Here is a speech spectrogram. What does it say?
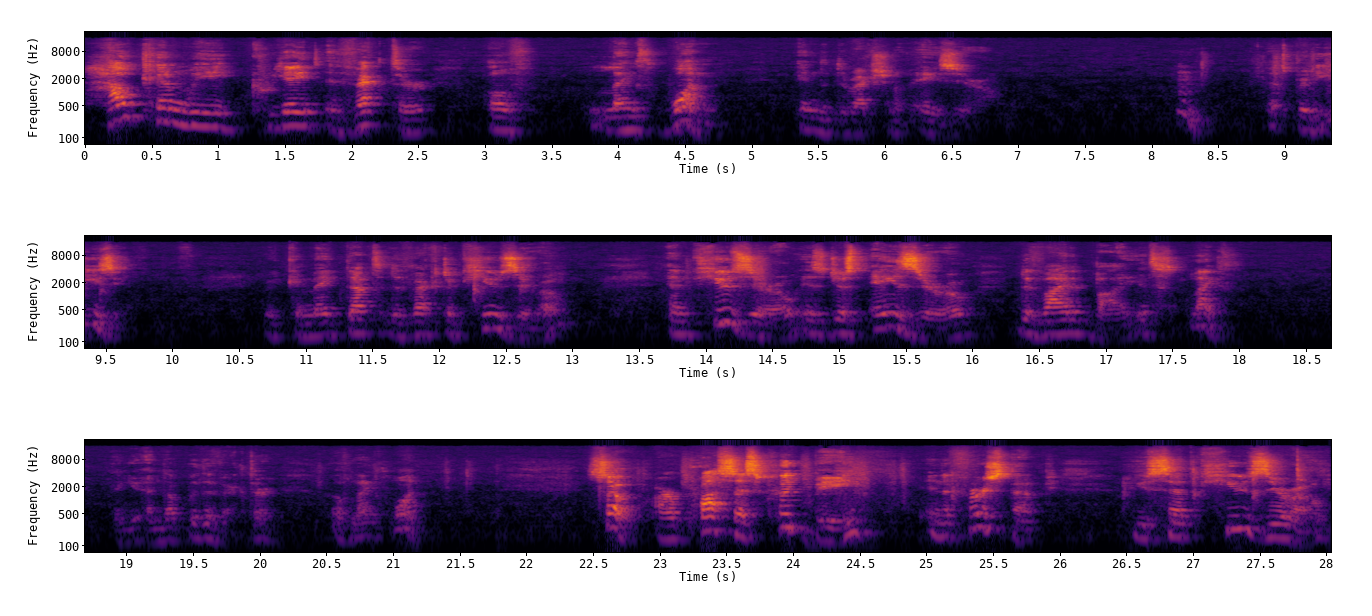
how can we create a vector of length 1 in the direction of a0? Hmm, that's pretty easy. We can make that the vector q0, and q0 is just a0 divided by its length. And you end up with a vector of length 1. So, our process could be, in the first step, you set q0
